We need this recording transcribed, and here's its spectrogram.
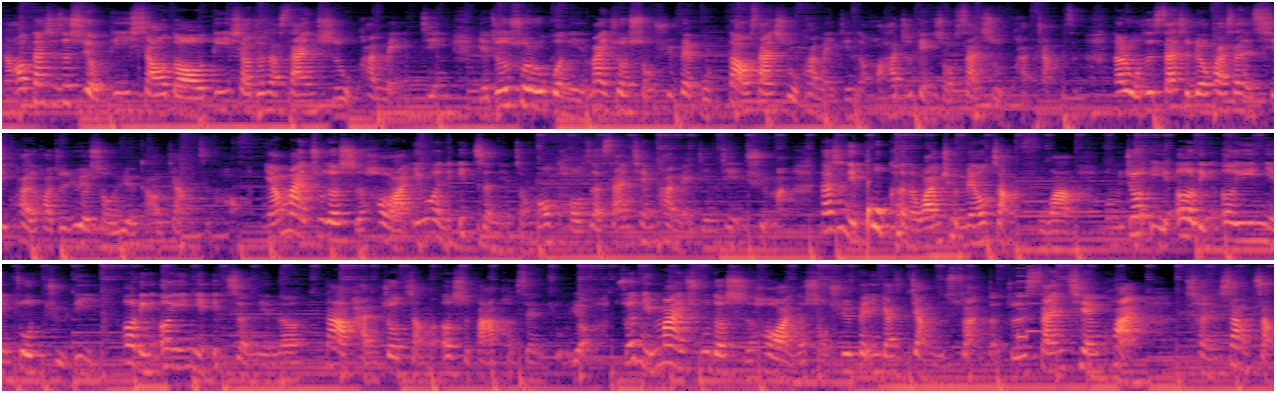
然后但是这是有低消的哦，低消就是三十五块美金，也就是说如果你卖出的手续费不到三十五块美金的话，它就给你收三十五块这样子。那如果是三十六块、三十七块的话，就越收越高这样子哈。你要卖出的时候啊，因为你一整年总共投资了三千块美金进去嘛，但是你不可能完全没有涨幅啊。我们就以二零二一年做举例，二零二一年一整年呢，大盘就涨了二十八 percent 左右，所以你卖出的时候啊，你的手续费应该是这样子算的，就是三千块。乘上涨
